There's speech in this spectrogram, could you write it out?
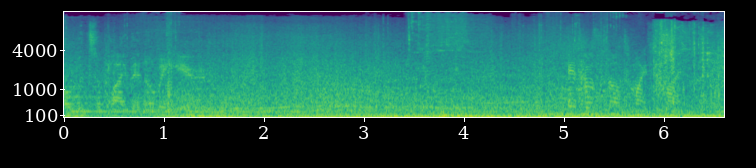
Open supply bin over here. Was not my time.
